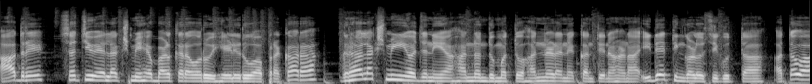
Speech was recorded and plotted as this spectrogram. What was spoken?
ಆದ್ರೆ ಸಚಿವೆ ಲಕ್ಷ್ಮಿ ಹೆಬ್ಬಾಳ್ಕರ್ ಅವರು ಹೇಳಿರುವ ಪ್ರಕಾರ ಗೃಹಲಕ್ಷ್ಮಿ ಯೋಜನೆಯ ಹನ್ನೊಂದು ಮತ್ತು ಹನ್ನೆರಡನೇ ಕಂತಿನ ಹಣ ಇದೇ ತಿಂಗಳು ಸಿಗುತ್ತಾ ಅಥವಾ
